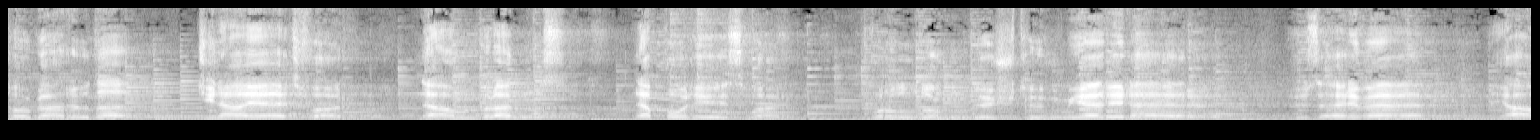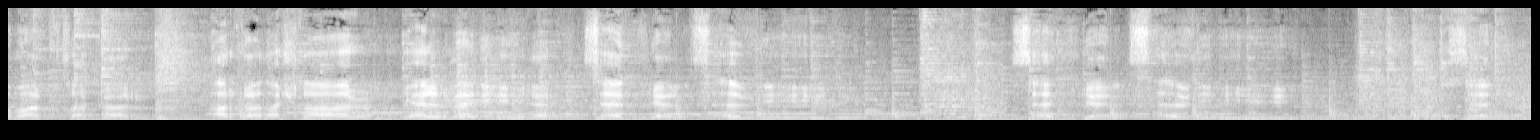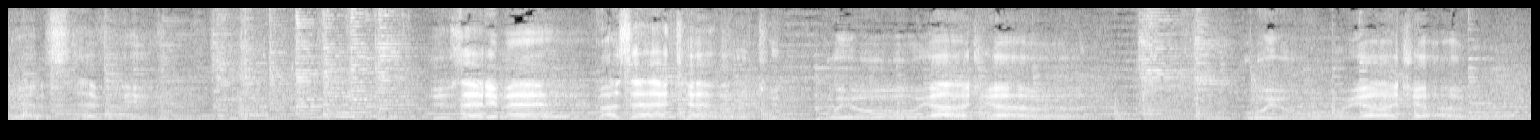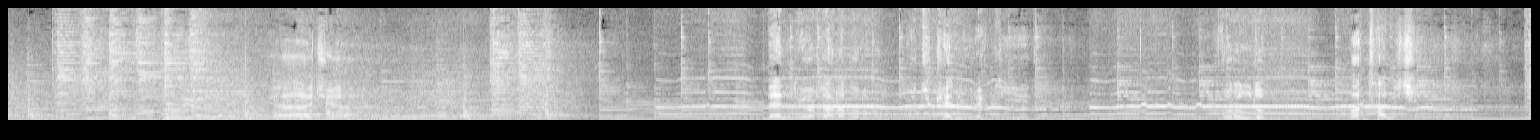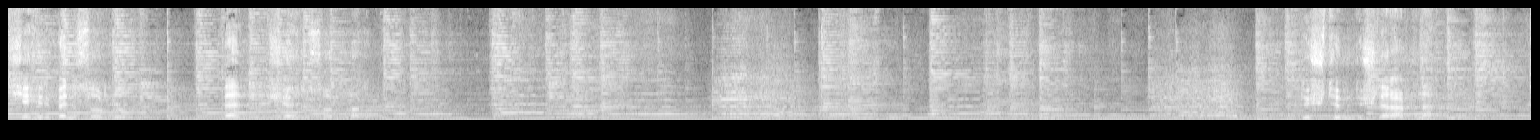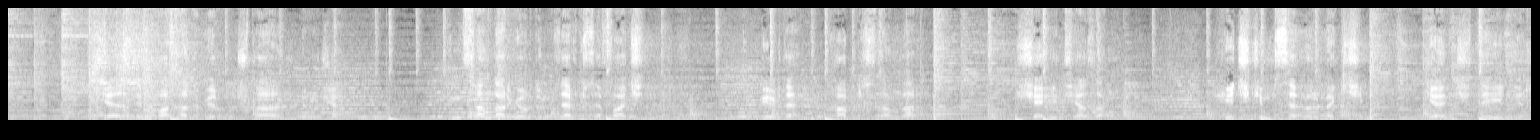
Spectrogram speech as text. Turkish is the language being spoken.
Otogarda cinayet var. Ne ambulans ne polis var. Vuruldum düştüm yerlere. Üzerime yamak takar. Arkadaşlar gelmediler. Sen gel sevdiğim. Sen gel sevdiğim Sen gel sevdiğim Üzerime gazete örtün uyuyacağım. Uyuyacağım. Uyuyacağım. Ben diyordu Anadolu'nun ötüken yürekli yiğidi. Vuruldum vatan için. Şehir beni sordu Ben şehri sorguladım. Düştüm düşler ardına. Gezdim vatanı bir uçtan bir uca. İnsanlar gördüm zevk sefa içinde. Bir de kabristanlar Şehit yazan Hiç kimse ölmek için genç değildir.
